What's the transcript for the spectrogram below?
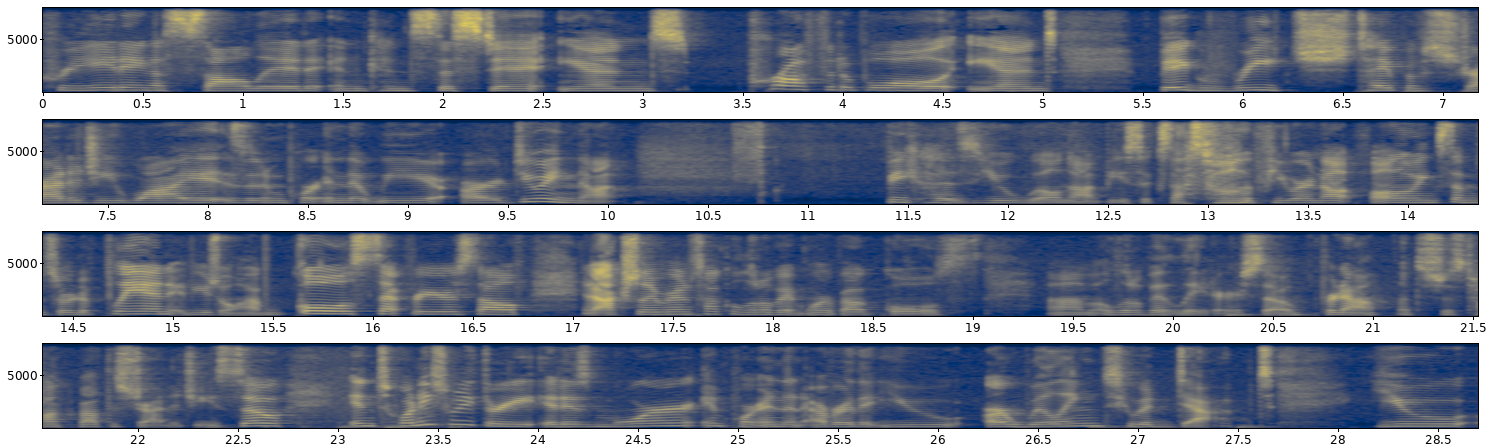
creating a solid and consistent and profitable and big reach type of strategy? Why is it important that we are doing that? because you will not be successful if you are not following some sort of plan, if you don't have goals set for yourself. And actually, we're going to talk a little bit more about goals um, a little bit later. So, for now, let's just talk about the strategy. So, in 2023, it is more important than ever that you are willing to adapt. You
